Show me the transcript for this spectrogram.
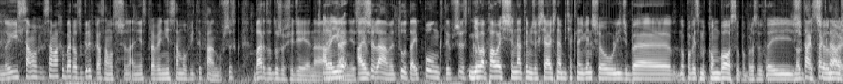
No i sam, sama chyba rozgrywka, samo strzelanie sprawia niesamowity fan, bo wszystko, bardzo dużo się dzieje na ale ekranie. Ile, Strzelamy tutaj, punkty, wszystko. Nie łapałeś się na tym, że chciałeś nabić jak największą liczbę, no powiedzmy, kombosu, po prostu tej no tak, tak, tak.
